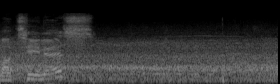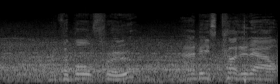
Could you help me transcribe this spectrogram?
Martinez. The ball through, and he's cut it out.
